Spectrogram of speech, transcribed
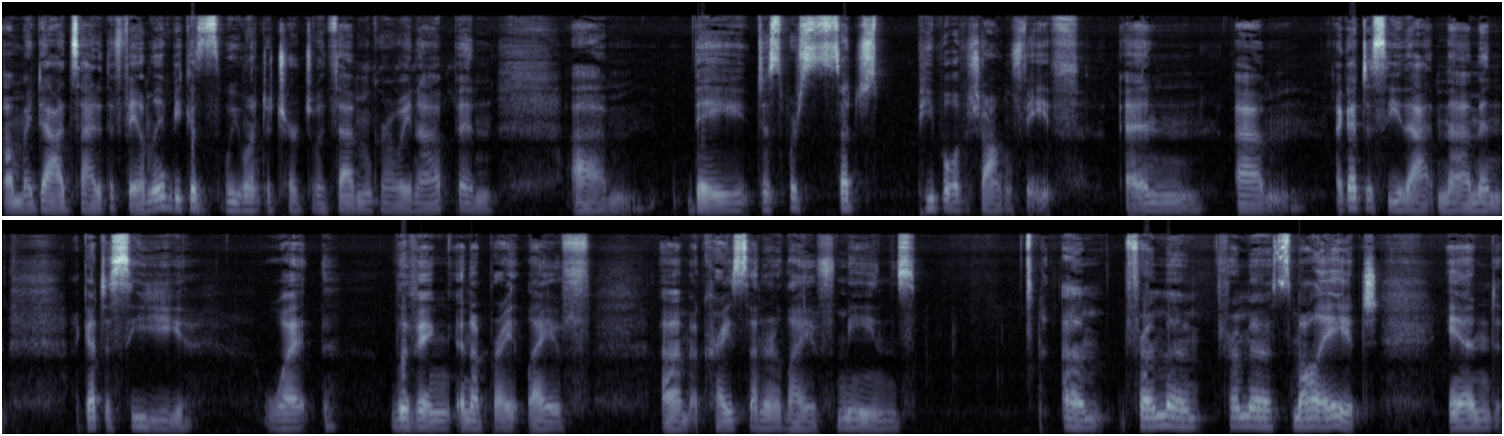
on my dad's side of the family because we went to church with them growing up. And um, they just were such people of strong faith. And um, I got to see that in them. And I got to see what living an upright life, um, a Christ centered life means um, from a from a small age, and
